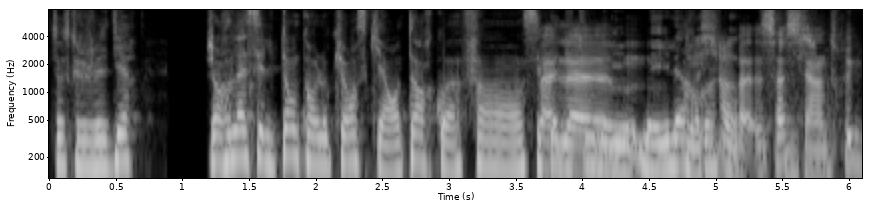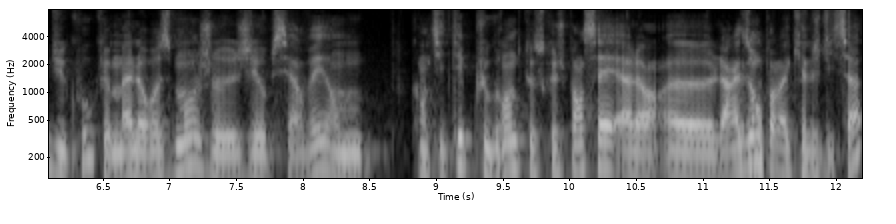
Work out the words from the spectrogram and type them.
tu vois ce que je veux dire? Genre là c'est le tank en l'occurrence qui est en tort quoi enfin c'est Bah, pas la- du tout les, les healers quoi sûr. Bah, ça, c'est un truc du coup que malheureusement je- j'ai observé en quantité plus grande que ce que je pensais. Alors euh, la raison pour laquelle je dis ça,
